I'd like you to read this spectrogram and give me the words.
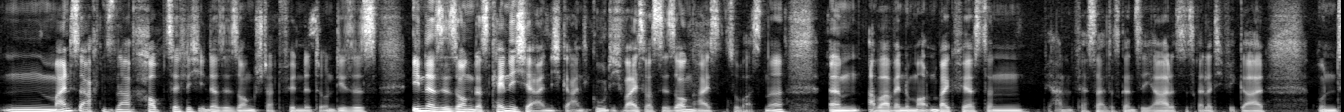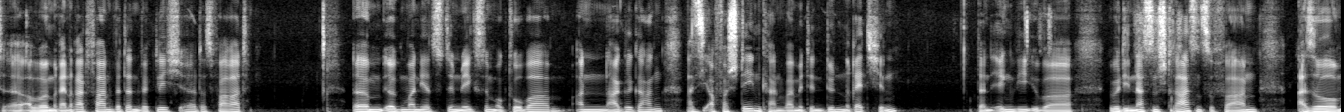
hm, meines Erachtens nach hauptsächlich in der Saison stattfindet. Und dieses in der Saison, das kenne ich ja eigentlich gar nicht gut. Ich weiß, was Saison heißt und sowas. Ne? Ähm, aber wenn du Mountainbike fährst, dann, ja, dann fährst du halt das ganze Jahr. Das ist relativ egal. Und, äh, aber beim Rennradfahren wird dann wirklich äh, das Fahrrad ähm, irgendwann jetzt demnächst im Oktober an den Nagel gehangen. Was ich auch verstehen kann, weil mit den dünnen Rädchen dann irgendwie über, über die nassen Straßen zu fahren. Also,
